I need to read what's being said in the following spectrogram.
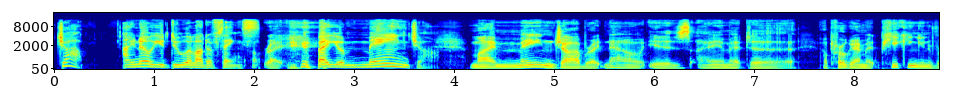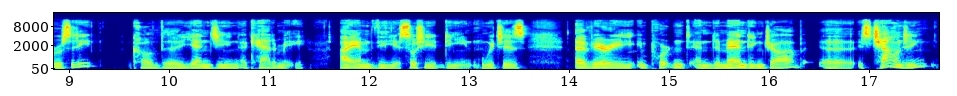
job? I know you do a lot of things, right. but your main job. My main job right now is I am at a, a program at Peking University called the Yenching Academy. I am the associate dean, which is a very important and demanding job. Uh, it's challenging,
